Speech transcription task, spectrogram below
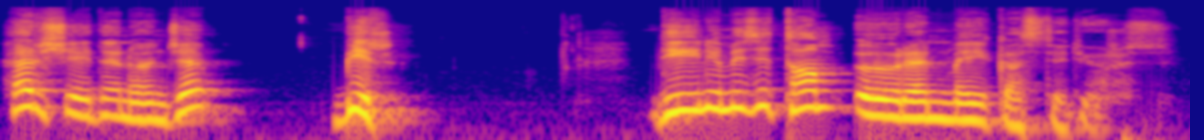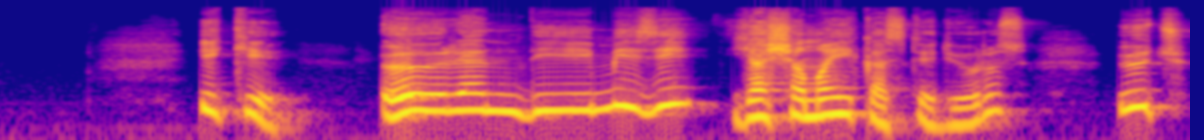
Her şeyden önce bir, dinimizi tam öğrenmeyi kastediyoruz. İki, öğrendiğimizi yaşamayı kastediyoruz. Üç,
